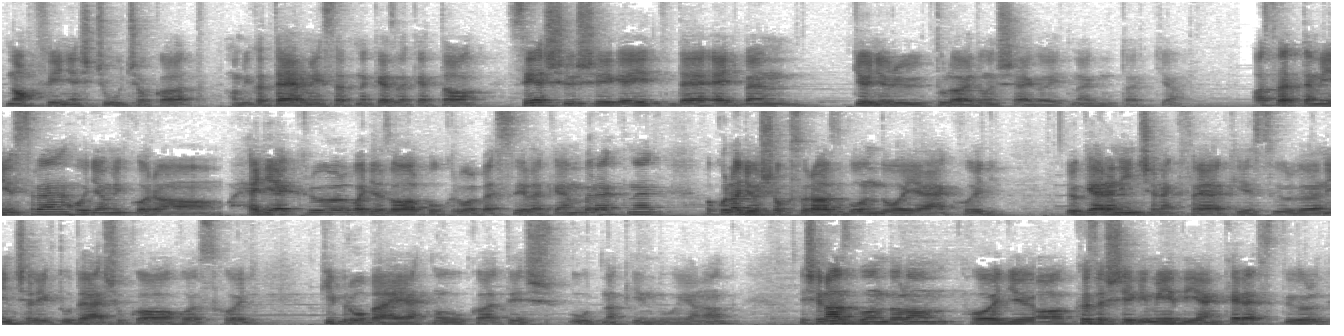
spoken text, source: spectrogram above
napfényes csúcsokat, amik a természetnek ezeket a szélsőségeit, de egyben gyönyörű tulajdonságait megmutatja. Azt vettem észre, hogy amikor a hegyekről vagy az Alpokról beszélek embereknek, akkor nagyon sokszor azt gondolják, hogy ők erre nincsenek felkészülve, nincs elég tudásuk ahhoz, hogy kipróbálják magukat és útnak induljanak. És én azt gondolom, hogy a közösségi médián keresztül,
